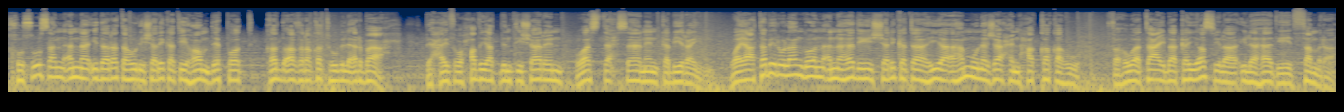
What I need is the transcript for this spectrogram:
خصوصا أن إدارته لشركة هوم ديبوت قد أغرقته بالأرباح. بحيث حظيت بانتشار واستحسان كبيرين. ويعتبر لانغون أن هذه الشركة هي أهم نجاح حققه فهو تعب كي يصل إلى هذه الثمرة.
